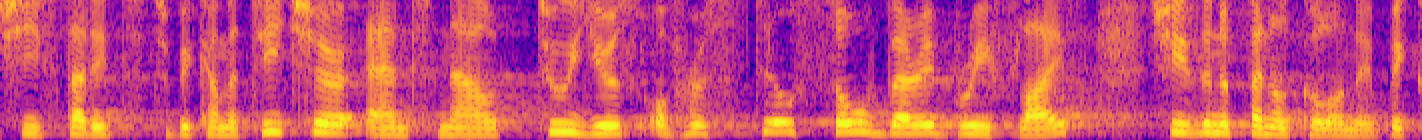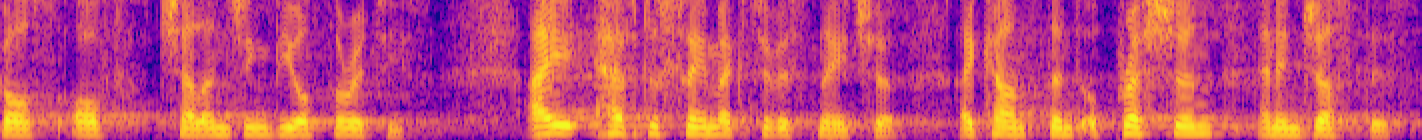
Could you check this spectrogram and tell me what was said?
She studied to become a teacher and now two years of her still so very brief life, she's in a penal colony because of challenging the authorities. I have the same activist nature. I can't stand oppression and injustice.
